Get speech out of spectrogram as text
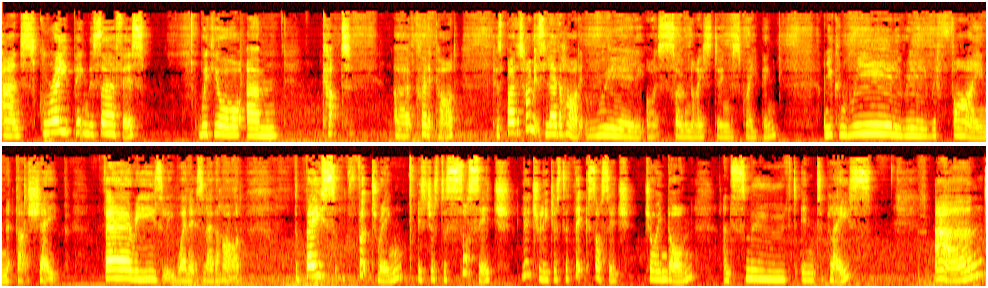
and scraping the surface with your um, cut uh, credit card. Because by the time it's leather hard, it really, oh, it's so nice doing the scraping. And you can really, really refine that shape very easily when it's leather hard. The base foot ring is just a sausage, literally just a thick sausage joined on and smoothed into place. And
